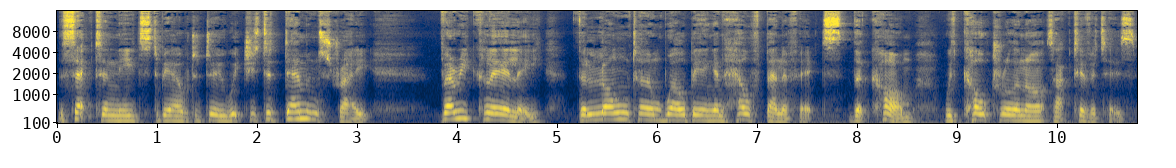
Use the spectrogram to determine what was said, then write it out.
the sector needs to be able to do, which is to demonstrate very clearly the long term well-being and health benefits that come with cultural and arts activities.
